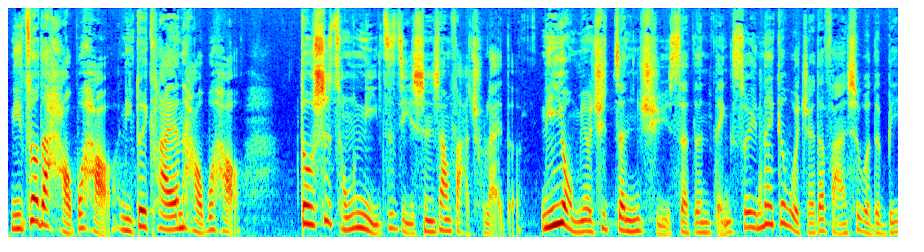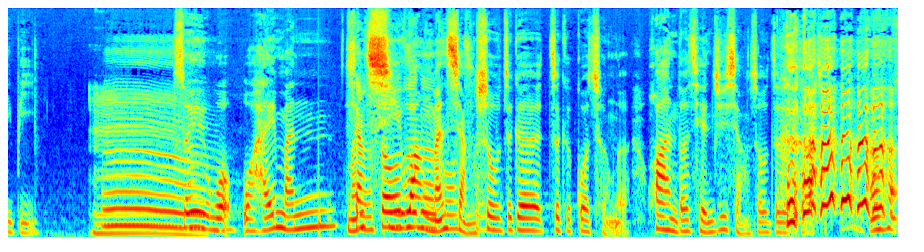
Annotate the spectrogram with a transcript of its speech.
你做的好不好，你对 client 好不好，都是从你自己身上发出来的。你有没有去争取 certain things？所以那个我觉得反而是我的 baby，、嗯，所以我我还蛮蛮期享受这个望、蛮享受这个这个过程的，花很多钱去享受这个过程。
